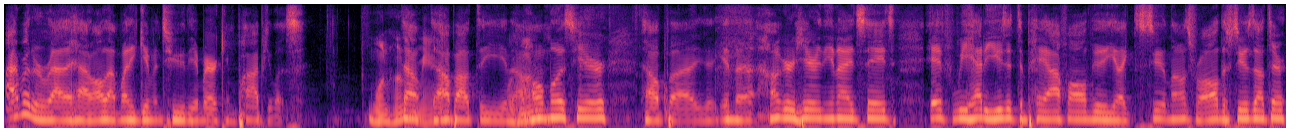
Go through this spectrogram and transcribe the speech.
I'd rather rather have all that money given to the American populace. 100, to help, to help out the, the homeless here, help uh, in the hunger here in the United States. If we had to use it to pay off all the like student loans for all the students out there,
